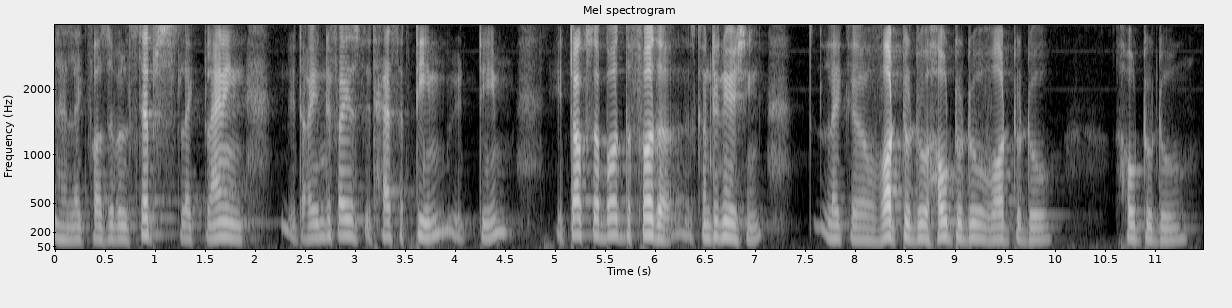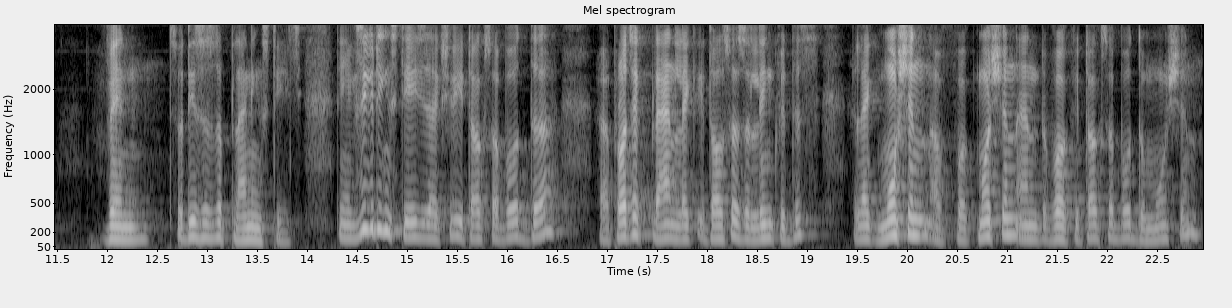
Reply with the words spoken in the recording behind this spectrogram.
uh, like possible steps like planning it identifies it has a team it team it talks about the further continuation like uh, what to do how to do what to do how to do when so this is the planning stage. The executing stage actually talks about the uh, project plan. Like it also has a link with this, like motion of work, motion and work. It talks about the motion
